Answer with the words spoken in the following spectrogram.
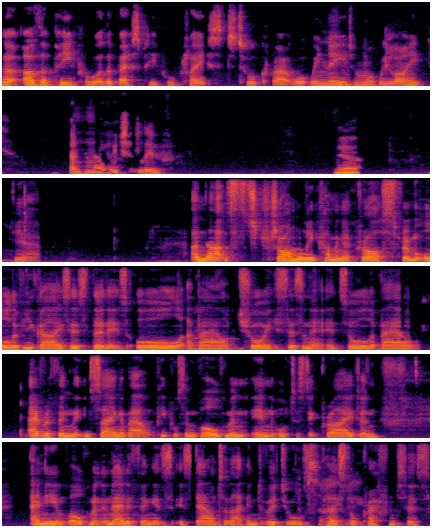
That other people are the best people placed to talk about what we need and what we like and Mhm. how we should live. yeah Yeah. And that's strongly coming across from all of you guys is that it's all about choice, isn't it? It's all about everything that you're saying about people's involvement in autistic pride and any involvement in anything is, is down to that individual's personal preferences.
